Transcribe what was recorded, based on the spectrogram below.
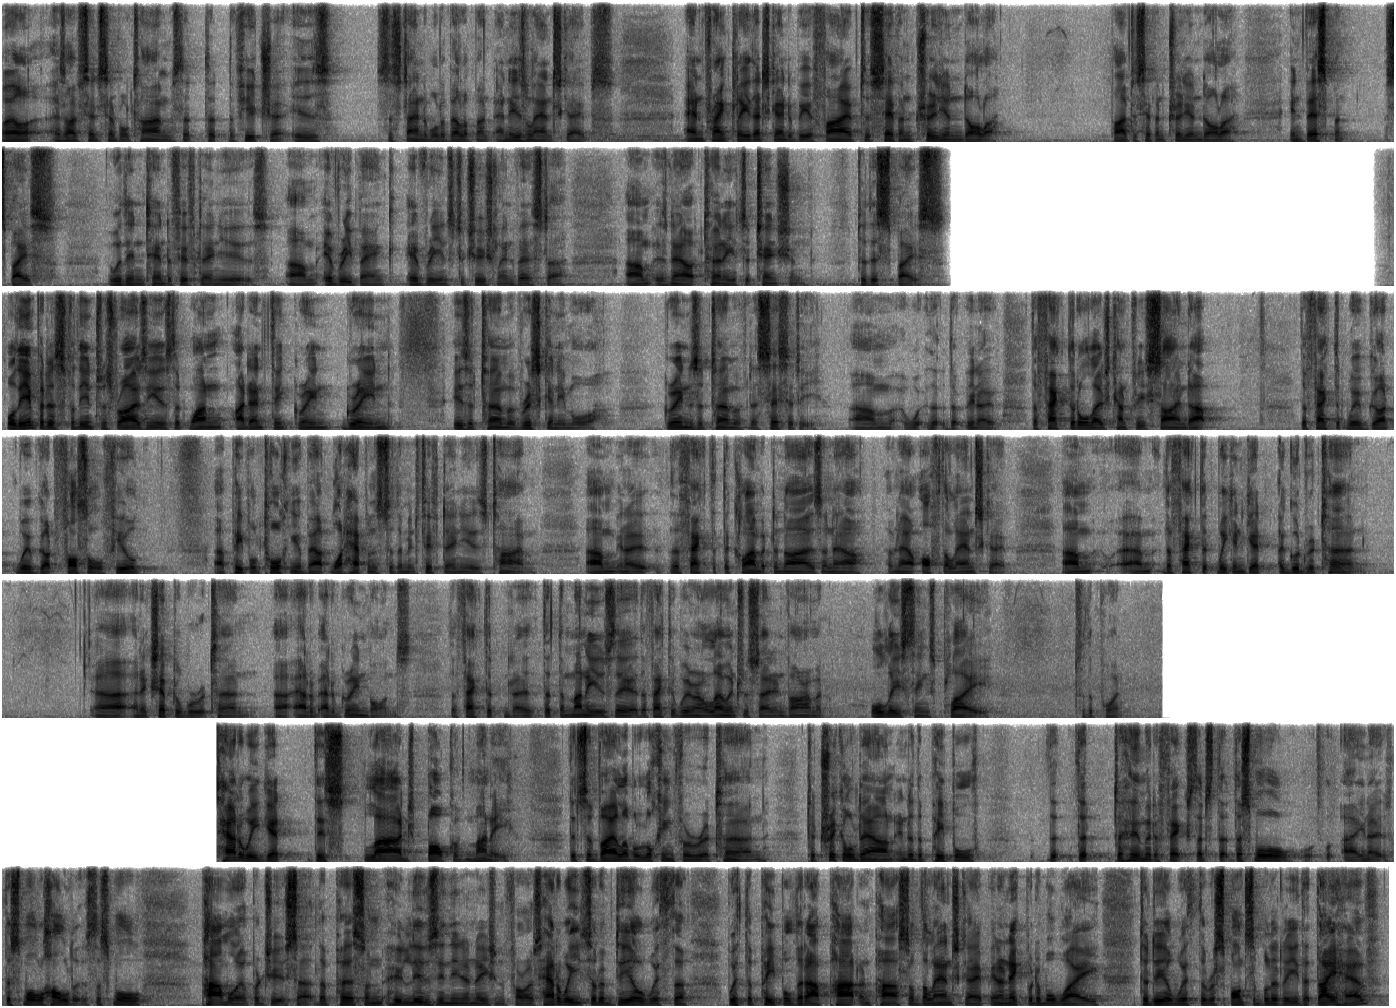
Well, as I've said several times, that, that the future is sustainable development and is landscapes. And frankly, that's going to be a five to seven trillion dollar, five to seven trillion dollar investment space within 10 to 15 years. Um, every bank, every institutional investor um, is now turning its attention to this space. Well, the impetus for the interest rising is that one, I don't think green, green is a term of risk anymore. Green is a term of necessity. Um, the, the, you know, the fact that all those countries signed up, the fact that we've got, we've got fossil fuel uh, people talking about what happens to them in 15 years' time, um, you know, the fact that the climate deniers are now, are now off the landscape, um, um the fact that we can get a good return uh, an acceptable return uh, out, of, out of green bonds, the fact that, you know, that the money is there, the fact that we're in a low interest rate environment, all these things play to the point. How do we get this large bulk of money that's available looking for a return to trickle down into the people that, that, to whom it affects? That's the, the small, uh, you know, the small holders, the small palm oil producer, the person who lives in the Indonesian forest? How do we sort of deal with the, with the people that are part and parcel of the landscape in an equitable way to deal with the responsibility that they have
